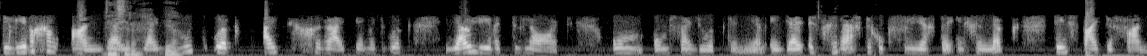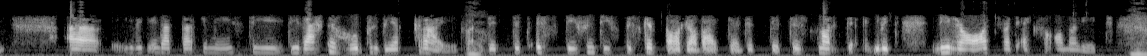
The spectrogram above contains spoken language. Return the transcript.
die lewe gaan aan. Dis Jy reg, jy ja. moet ook uitgereik. Jy moet ook jou lewe toelaat om om sy loop te neem en jy is geregtig op vreugde en geluk ten spyte van uh jy weet en dat dat die mens die die regte hulp probeer kry want Ja. dit dit is definitief beskikbaar daar buite dit dit is maar jy weet die raad wat ek vir almal het Ja.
